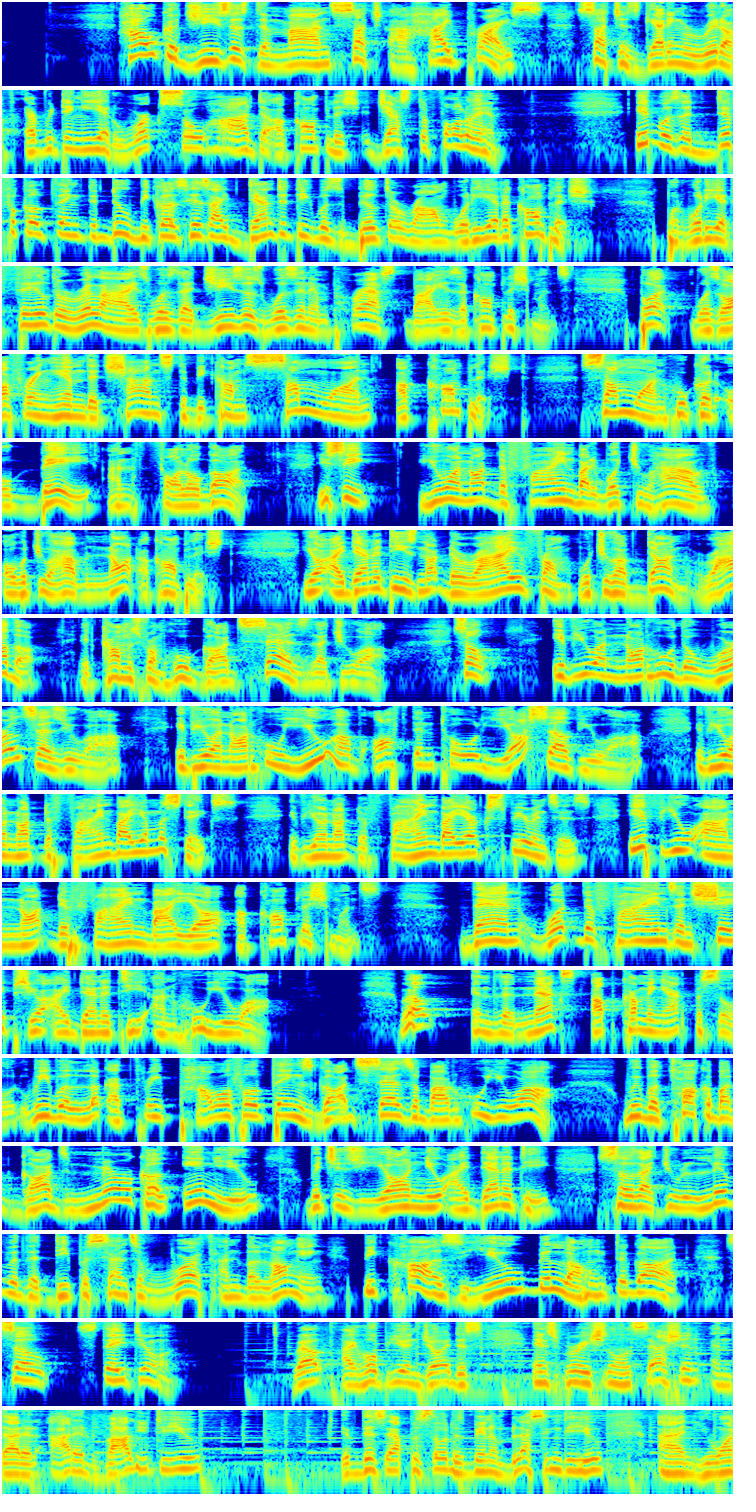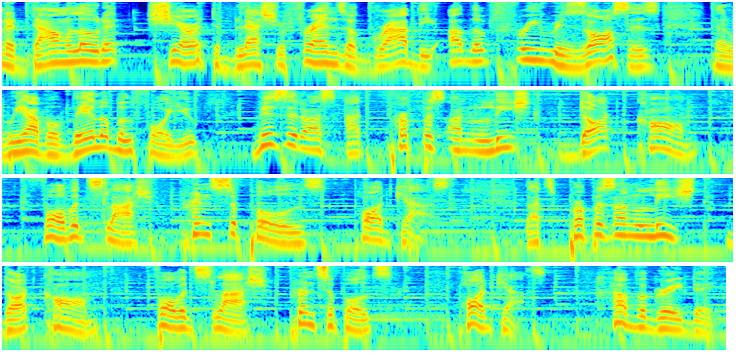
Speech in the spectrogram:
How could Jesus demand such a high price, such as getting rid of everything he had worked so hard to accomplish just to follow him? It was a difficult thing to do because his identity was built around what he had accomplished. But what he had failed to realize was that Jesus wasn't impressed by his accomplishments, but was offering him the chance to become someone accomplished, someone who could obey and follow God. You see, you are not defined by what you have or what you have not accomplished. Your identity is not derived from what you have done. Rather, it comes from who God says that you are. So, if you are not who the world says you are, if you are not who you have often told yourself you are, if you are not defined by your mistakes, if you are not defined by your experiences, if you are not defined by your accomplishments, then what defines and shapes your identity and who you are? Well, in the next upcoming episode, we will look at three powerful things God says about who you are we will talk about God's miracle in you, which is your new identity, so that you live with a deeper sense of worth and belonging because you belong to God. So stay tuned. Well, I hope you enjoyed this inspirational session and that it added value to you. If this episode has been a blessing to you and you want to download it, share it to bless your friends, or grab the other free resources that we have available for you, visit us at purposeunleashed.com forward slash principles podcast. That's purposeunleashed.com forward slash principles podcast. Have a great day.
